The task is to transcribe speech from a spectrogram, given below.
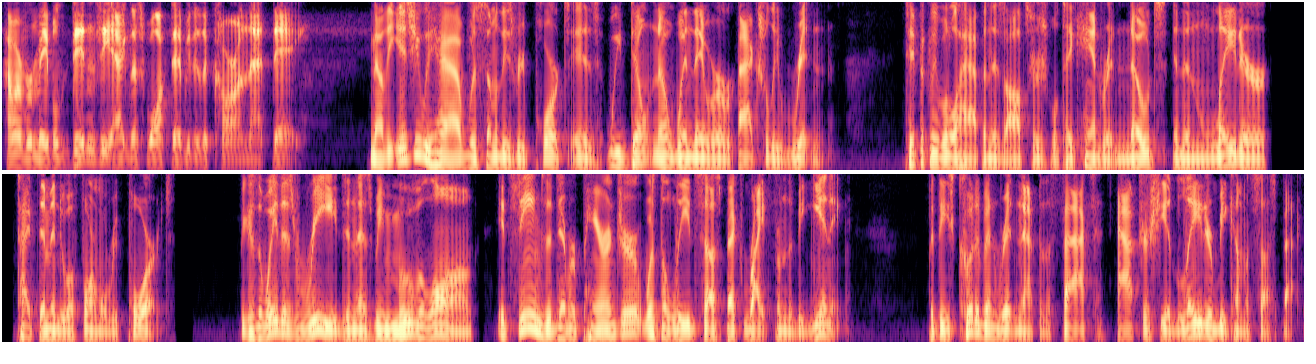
However, Mabel didn't see Agnes walk Debbie to the car on that day. Now, the issue we have with some of these reports is we don't know when they were actually written. Typically, what will happen is officers will take handwritten notes and then later type them into a formal report. Because the way this reads, and as we move along, it seems that Deborah Pieringer was the lead suspect right from the beginning. But these could have been written after the fact, after she had later become a suspect.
